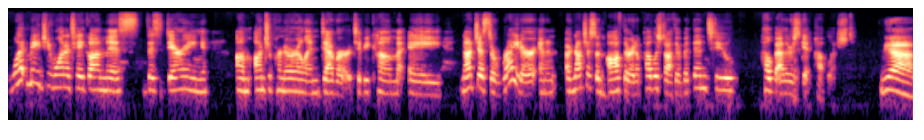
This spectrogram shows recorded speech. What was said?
what made you want to take on this this daring um, entrepreneurial endeavor to become a not just a writer and an, or not just an author and a published author, but then to help others get published. Yeah.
